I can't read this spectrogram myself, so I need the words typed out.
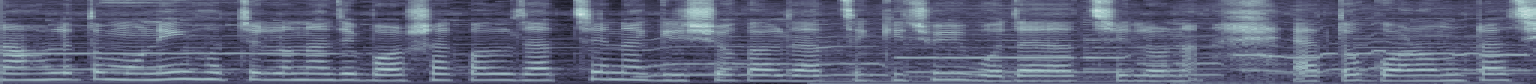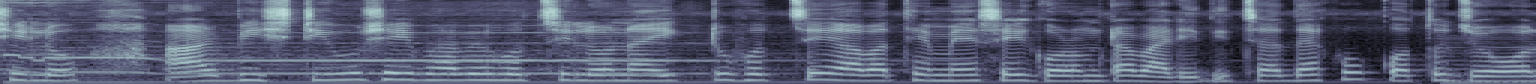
না হলে তো মনেই হচ্ছিল না যে বর্ষাকাল যাচ্ছে না গ্রীষ্মকাল যাচ্ছে, কিছুই বোঝা যাচ্ছিল না। এত গরমটা ছিল, আর বৃষ্টিও সেইভাবে হচ্ছিল না, একটু হচ্ছে আবার থেমে সেই গরমটা বাড়িয়ে দিচ্ছে। আর দেখো কত জল,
